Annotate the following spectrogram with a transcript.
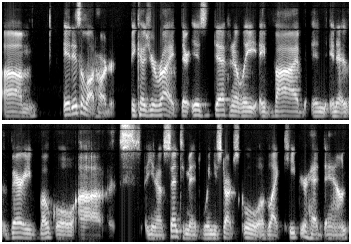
um, it is a lot harder because you're right. There is definitely a vibe in, in a very vocal, uh, you know, sentiment when you start school of like, keep your head down.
